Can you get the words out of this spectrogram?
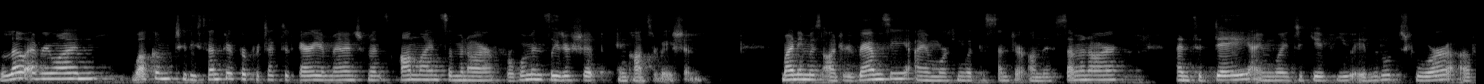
Hello, everyone. Welcome to the Center for Protected Area Management's online seminar for Women's Leadership in Conservation. My name is Audrey Ramsey. I am working with the center on this seminar. And today I'm going to give you a little tour of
